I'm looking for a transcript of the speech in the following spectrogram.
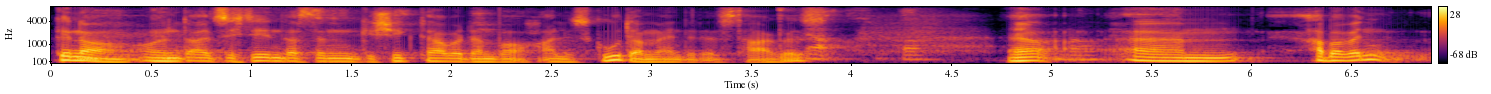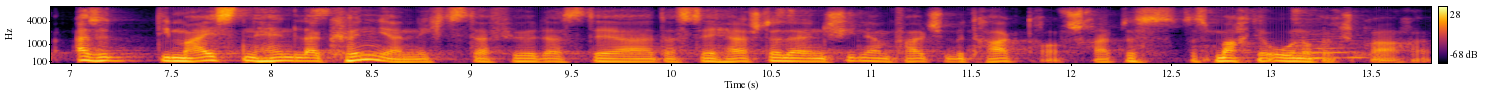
Genau. Mhm. Und als ich denen das dann geschickt habe, dann war auch alles gut am Ende des Tages. Ja, super. Ja, genau. ähm, aber wenn, also die meisten Händler können ja nichts dafür, dass der, dass der Hersteller in China einen falschen Betrag draufschreibt. Das, das macht er ohne mhm. Rücksprache.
